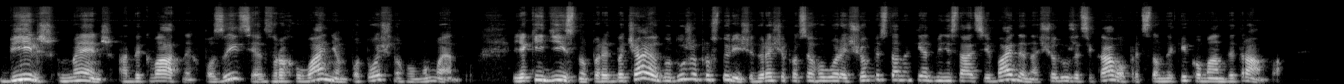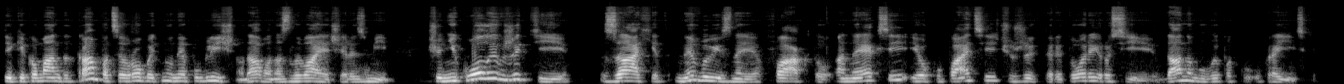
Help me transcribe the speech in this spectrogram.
більш-менш адекватних позиціях з врахуванням поточного моменту, який дійсно передбачає одну дуже просту річ. І, до речі, про це говорять що представники адміністрації Байдена, що дуже цікаво, представники команди Трампа. Тільки команда Трампа це робить ну не публічно, да вона зливає через ЗМІ, що ніколи в житті Захід не визнає факту анексії і окупації чужих територій Росією, в даному випадку українських.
